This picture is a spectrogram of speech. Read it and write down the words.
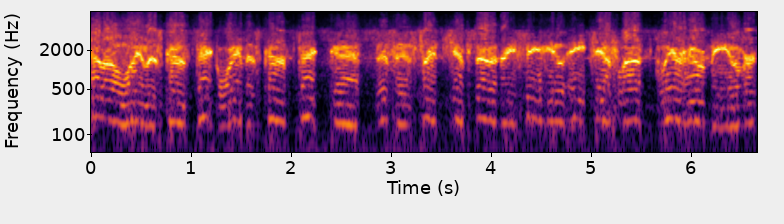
Hello, Guaymas Contact. Guaymas Contact. Uh, this is Friendship 7. Receive you HF loud and clear. How me? Over.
